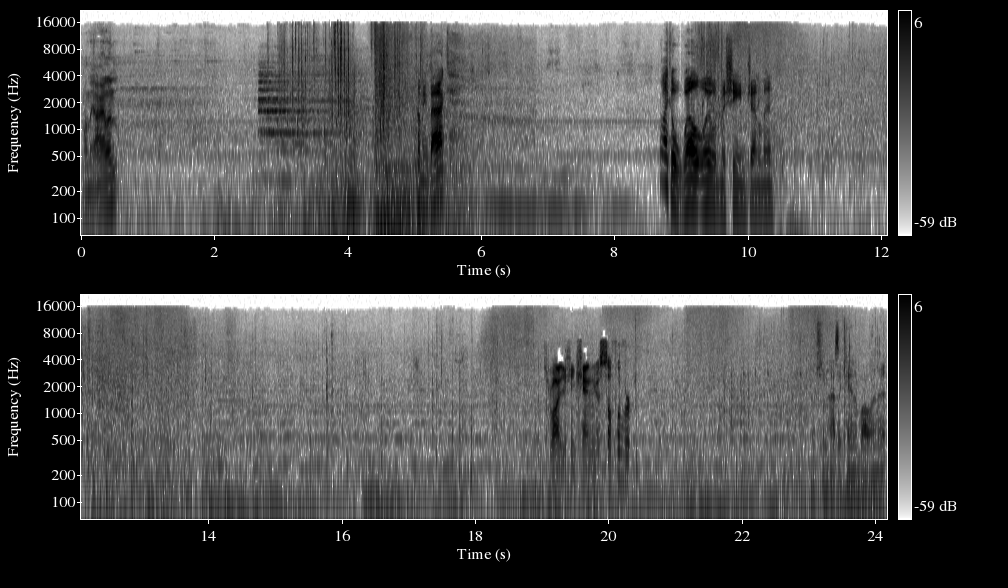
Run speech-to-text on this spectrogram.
I'm on the island. Coming back. We're like a well-oiled machine, gentlemen. if you want, you can cannon yourself over. This one has a cannonball in it.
